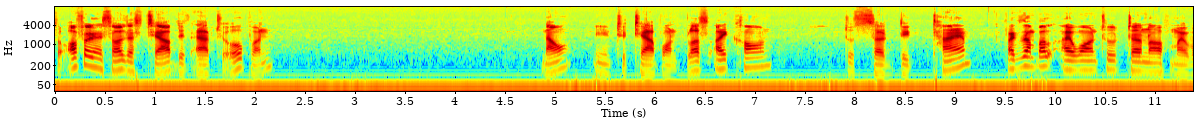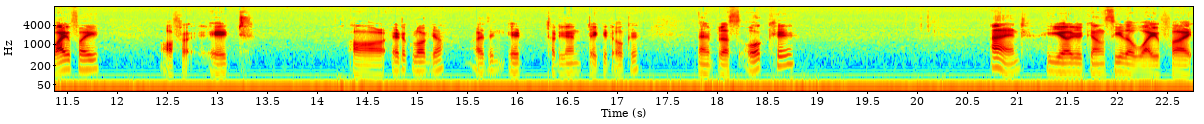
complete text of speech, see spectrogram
so after install just tap this app to open. Now you need to tap on plus icon to set the time. For example I want to turn off my Wi-Fi after 8 or 8 o'clock yeah? I think 8:39 take it okay. Then press OK and here you can see the Wi-Fi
